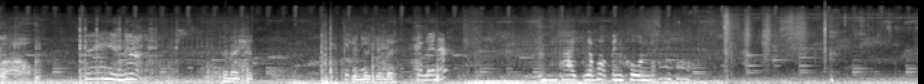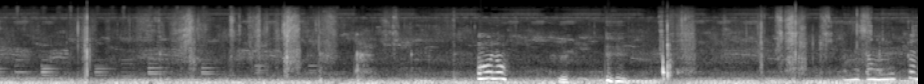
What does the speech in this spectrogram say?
ว้าวไม่เห็นอะทำไมเก็บเก็บเก็อับนเลนี้ยเก็บเลยเก็บเลยนะอืมทายเฉพาะเป็นโคนก็ได้พ่อโอ้หนู ไม่ต้องลึกกัน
